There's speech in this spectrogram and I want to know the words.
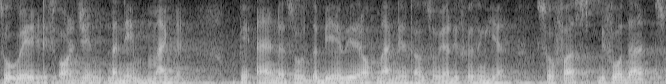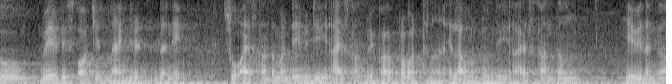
So where it is origin the name magnet okay and uh, so the behavior of magnet also we are discussing here. So first before that so where it is origin magnet the name. So అయస్కాంతం అంటే ఏమిటి అయస్కాంతం యొక్క ప్రవర్తన ఎలా ఉంటుంది? అయస్కాంతం ఏ విధంగా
